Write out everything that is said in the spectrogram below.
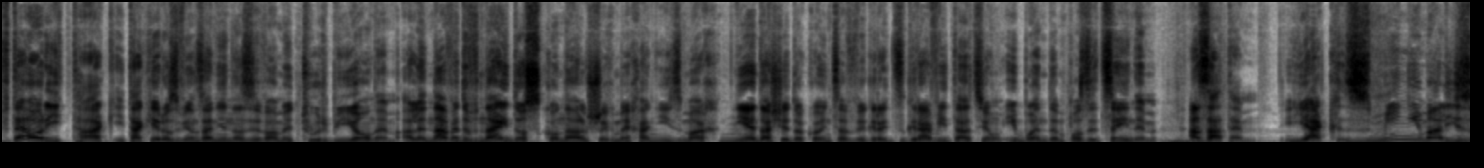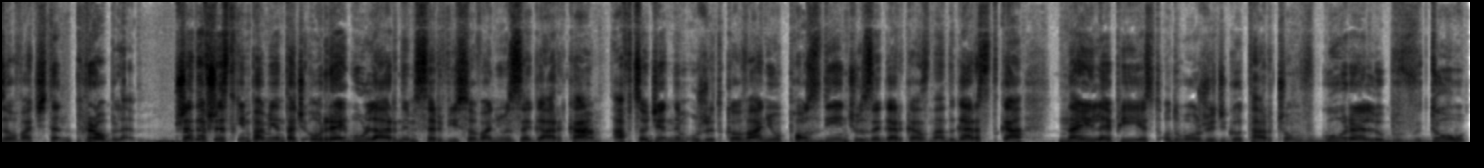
W teorii tak i takie rozwiązanie nazywamy turbionem, ale nawet w najdoskonalszych mechanizmach nie da się do końca wygrać z grawitacją i błędem pozycyjnym. A zatem, jak zminimalizować ten problem? Przede wszystkim pamiętać o regularnym serwisowaniu zegarka, a w codziennym użytkowaniu po zdjęciu zegarka z nadgarstka najlepiej jest odłożyć go tarczą w górę lub w dół,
